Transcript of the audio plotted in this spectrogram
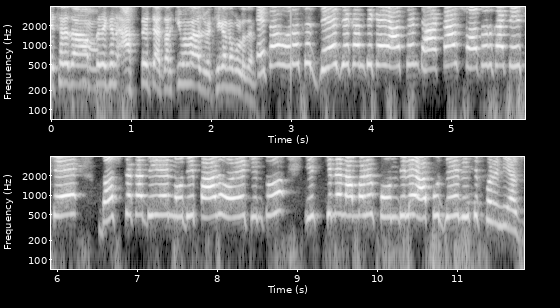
এছাড়া যারা আপনি আপনাদের এখানে আসতে চায় তার কীভাবে আসবে? ঠিকানা বলে দেন। এটা হচ্ছে যে যেখান থেকে আসেন ঢাকা সদরঘাট এসে দশ টাকা দিয়ে নদী পার হয়ে কিন্তু স্ক্রিনে নাম্বারে ফোন দিলে আপু যে রিসিভ করে নিয়ে আসব।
